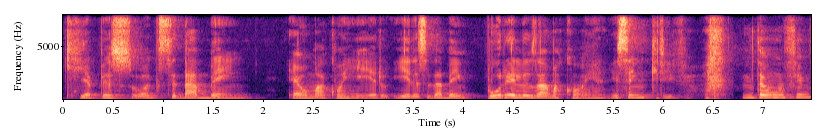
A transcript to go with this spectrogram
que a pessoa que se dá bem é o maconheiro e ele se dá bem por ele usar maconha. Isso é incrível. Então o filme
